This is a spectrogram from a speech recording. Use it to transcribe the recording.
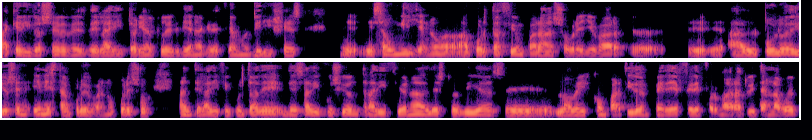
ha querido ser desde la editorial claretiana que decíamos diriges esa humilde ¿no? aportación para sobrellevar eh, al pueblo de Dios en, esta prueba. ¿no? Por eso, ante la dificultad de, esa difusión tradicional de estos días, eh, lo habéis compartido en PDF de forma gratuita en la web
